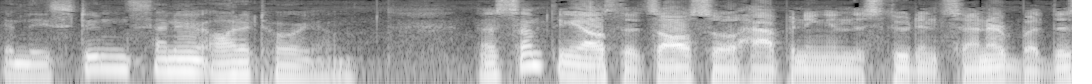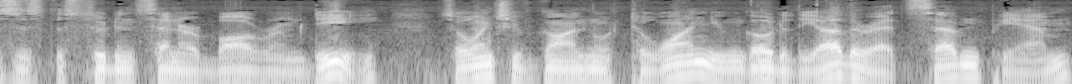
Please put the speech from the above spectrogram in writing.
in the Student Center Auditorium. Now, something else that's also happening in the Student Center, but this is the Student Center Ballroom D. So once you've gone to one, you can go to the other at 7 p.m.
